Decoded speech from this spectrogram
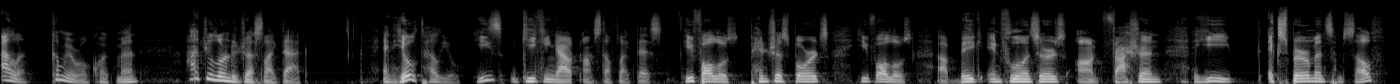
Alan, come here real quick, man. How'd you learn to dress like that? And he'll tell you he's geeking out on stuff like this. He follows Pinterest boards, he follows uh, big influencers on fashion, he experiments himself.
